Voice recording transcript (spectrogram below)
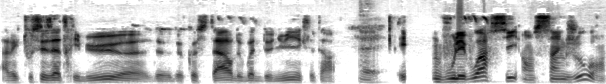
avec tous ses attributs euh, de, de, costard, de boîte de nuit, etc. Ouais. Et on voulait voir si en cinq jours,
